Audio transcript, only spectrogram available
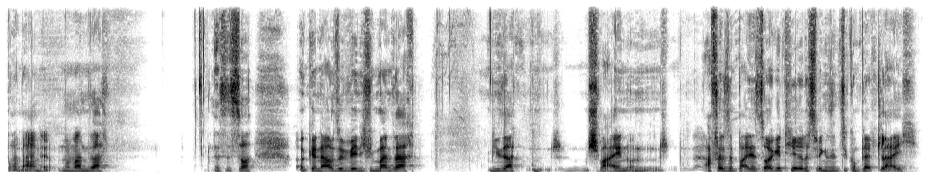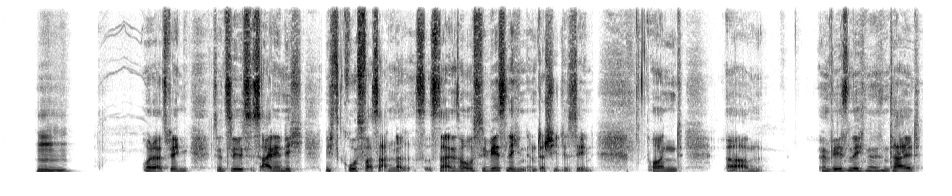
Banane. Und man sagt, das ist doch genauso wenig, wie man sagt, wie gesagt, Schwein und Affe sind beide Säugetiere, deswegen sind sie komplett gleich. Hm. Oder deswegen sind sie, es ist eine nicht, nichts groß was anderes. Es ist, man muss die wesentlichen Unterschiede sehen. Und ähm, im Wesentlichen sind halt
